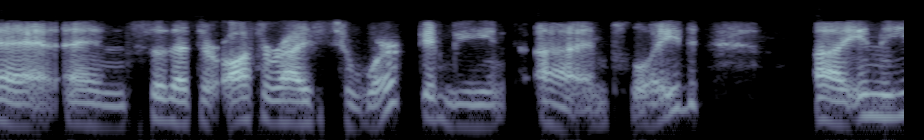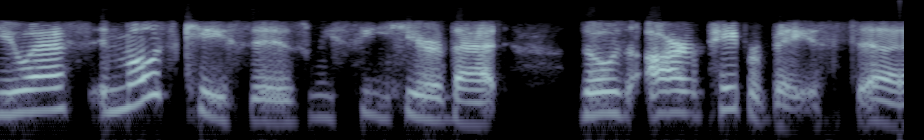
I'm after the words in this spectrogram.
and, and, so that they're authorized to work and be uh, employed uh, in the U.S. In most cases, we see here that those are paper-based uh,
